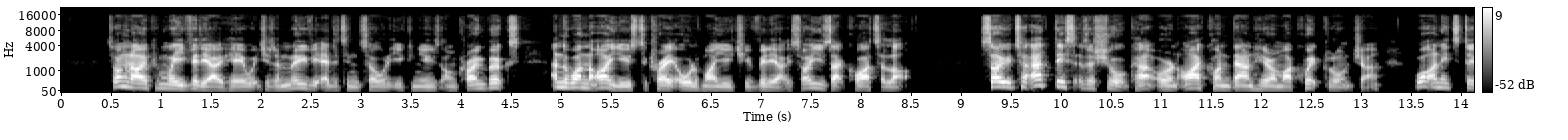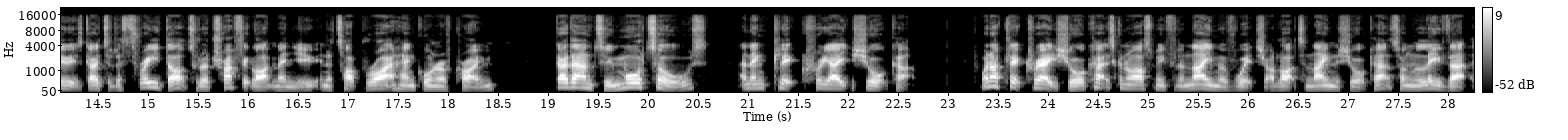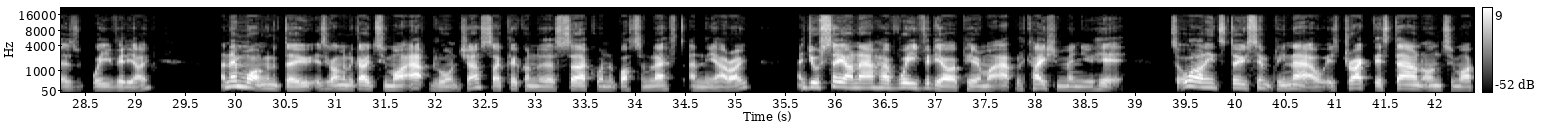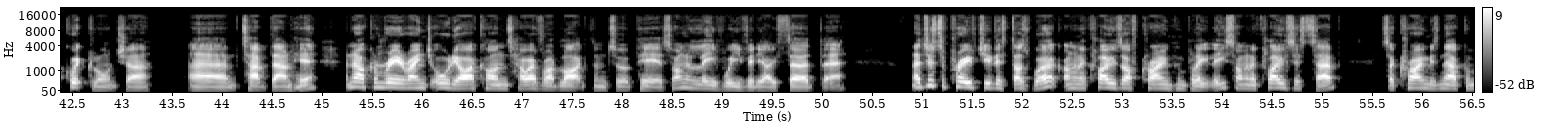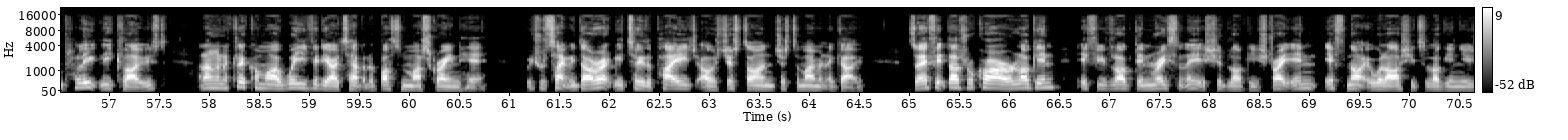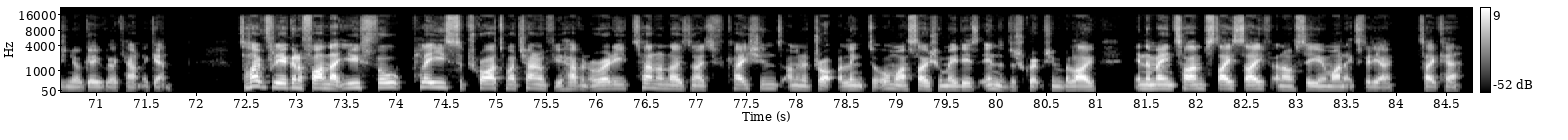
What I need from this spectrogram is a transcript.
So I'm going to open WeVideo here, which is a movie editing tool that you can use on Chromebooks and the one that I use to create all of my YouTube videos. So I use that quite a lot. So to add this as a shortcut or an icon down here on my quick launcher, what I need to do is go to the three dots or the traffic light menu in the top right hand corner of Chrome, go down to more tools and then click create shortcut. When I click create shortcut, it's going to ask me for the name of which I'd like to name the shortcut. So I'm going to leave that as WeVideo. And then what I'm going to do is I'm going to go to my app launcher. So click on the circle in the bottom left and the arrow. And you'll see I now have WeVideo appear in my application menu here. So all I need to do simply now is drag this down onto my quick launcher um, tab down here. And now I can rearrange all the icons however I'd like them to appear. So I'm going to leave WeVideo third there. Now, just to prove to you this does work, I'm going to close off Chrome completely. So I'm going to close this tab. So Chrome is now completely closed. And I'm going to click on my WeVideo tab at the bottom of my screen here, which will take me directly to the page I was just on just a moment ago. So if it does require a login, if you've logged in recently, it should log you straight in. If not, it will ask you to log in using your Google account again. So hopefully you're going to find that useful. Please subscribe to my channel if you haven't already. Turn on those notifications. I'm going to drop a link to all my social medias in the description below. In the meantime, stay safe and I'll see you in my next video. Take care.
